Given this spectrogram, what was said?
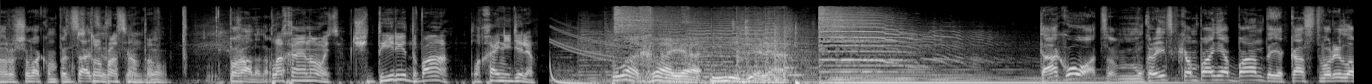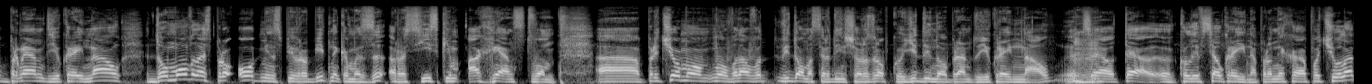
грошова компенсація. 100%. Ну, погана новина. Плохая новость. 4-2. Плохая неделя. Плохая неделя. Так от, українська компанія Банда, яка створила бренд Ukraine Now, домовилась про обмін співробітниками з російським агентством. А, Причому ну, вона відома серед іншого розробкою єдиного бренду Ukraine Now. Угу. Це те, коли вся Україна про них е, почула.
